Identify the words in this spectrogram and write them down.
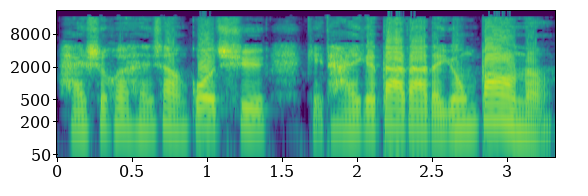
还是会很想过去给他一个大大的拥抱呢。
